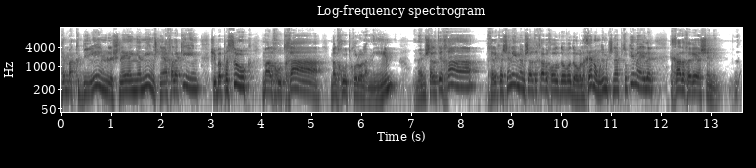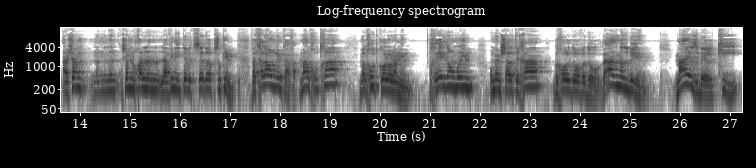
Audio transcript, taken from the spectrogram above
הם מקבילים לשני העניינים, שני החלקים, שבפסוק מלכותך מלכות כל עולמים, וממשלתך, החלק השני, ממשלתך בכל דור ודור. ולכן אומרים את שני הפסוקים האלה, אחד אחרי השני. עכשיו, עכשיו נוכל להבין היטב את סדר הפסוקים. בהתחלה אומרים ככה, מלכותך מלכות כל עולמים. אחרי זה אומרים, וממשלתך בכל דור ודור. ואז מסבירים. מה ההסבר? כי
